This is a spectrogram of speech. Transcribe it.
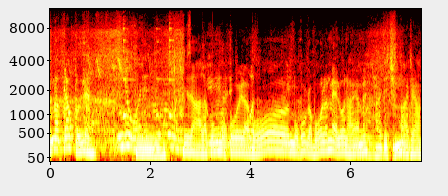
mà đâu tuổi rồi nhủ Như già là cũng một côi là bố Một côi cả bố lẫn mẹ luôn hả em ấy? Hai từ chín À thế à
